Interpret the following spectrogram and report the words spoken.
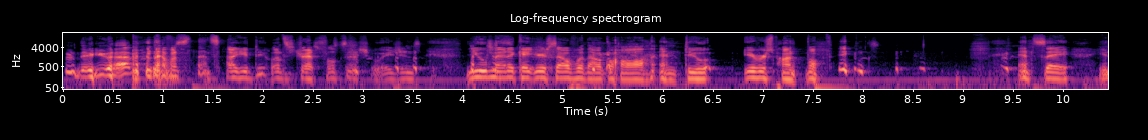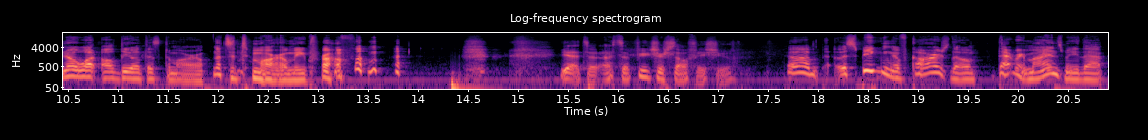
There you have it. that was that's how you deal with stressful situations. You medicate yourself with alcohol and do irresponsible things. And say, you know what, I'll deal with this tomorrow. That's a tomorrow me problem. Yeah, it's a it's a future self issue. Um, speaking of cars, though, that reminds me that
